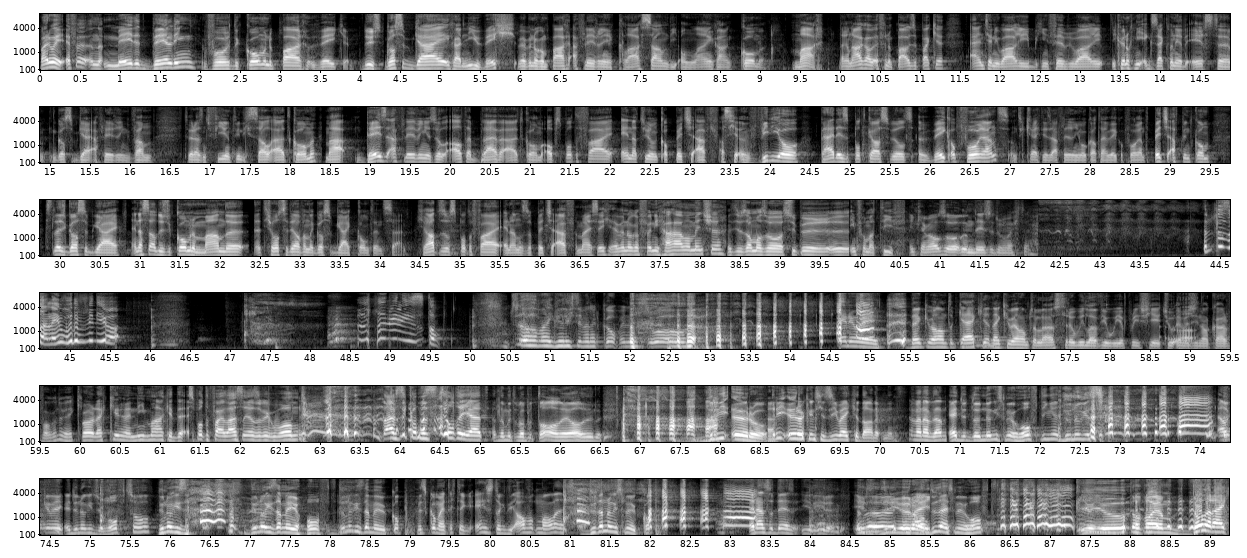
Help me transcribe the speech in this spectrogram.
By the way, even een mededeling voor de komende paar weken. Dus, Gossip Guy gaat niet weg. We hebben nog een paar afleveringen klaarstaan die online gaan komen. Maar daarna gaan we even een pauze pakken. Eind januari, begin februari. Ik weet nog niet exact wanneer de eerste Gossip Guy aflevering van 2024 zal uitkomen. Maar deze afleveringen zullen altijd blijven uitkomen op Spotify en natuurlijk op Af. Als je een video bij deze podcast wilt, een week op voorhand, want je krijgt deze aflevering ook altijd een week op voorhand, pitchaf.com slash gossipguy. En dat zal dus de komende maanden het grootste deel van de Gossip Guy content zijn. Gratis op Spotify en anders op Pitch Af. Maar zeg, hebben we nog een funny haha momentje? Want het is allemaal zo super eh, informatief. Ik kan wel zo dan deze doen, wacht. Hè. Dat is alleen voor de video. Stop. Zo, maar ik ben licht in mijn kop en zo. Anyway, dankjewel om te kijken, dankjewel om te luisteren. We love you, we appreciate you. En we zien elkaar volgende week. Bro, dat kunnen we niet maken. De Spotify-luisteraars hebben gewoon vijf seconden stilte gehad. En dan moeten we betalen. Ja. 3 euro. 3 euro kun je zien wat ik gedaan heb net. En vanaf dan, hey, doe, doe nog eens met je hoofddingen. Doe nog eens. Elke week. Hey, doe nog eens je hoofd zo. Doe nog eens, doe nog eens dat met je hoofd. Doe nog eens dat met je kop. Mensen komen mij echt tegen, hey, is toch die avondmaal? hè? Doe dat nog eens met je kop. En dan zo deze. Hier, hier. Hier is 3 euro. Doe dat eens met je hoofd. Joejoe. Tot volgende donderdag.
